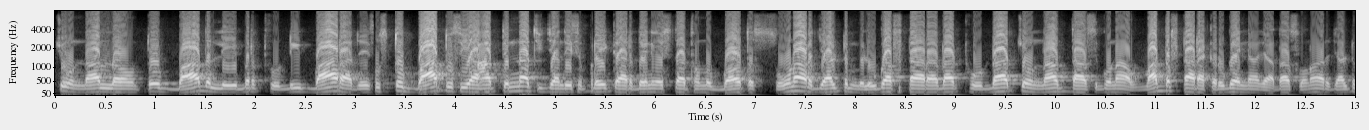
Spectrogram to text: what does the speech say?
ਝੋਨਾ ਲਾਉਣ ਤੋਂ ਬਾਅਦ ਲੇਬਰ ਤੁਹਾਡੀ ਬਾਹਰ ਆ ਜਾਏ, ਉਸ ਤੋਂ ਬਾਅਦ ਤੁਸੀਂ ਆਹ ਤਿੰਨਾਂ ਚੀਜ਼ਾਂ ਦੀ ਸਪਰੇਅ ਕਰ ਦੇਣੀ ਇਸ ਦਾ ਤੁਹਾਨੂੰ ਬਹੁਤ ਸੋਹਣਾ ਰਿਜ਼ਲਟ ਮਿਲੂਗਾ, ਫਟਾਰਾ ਦਾ, ਤੁਹਾਡਾ ਝੋਨਾ 10 ਗੁਣਾ ਵੱਧ ਫਟਾਰਾ ਕਰੂਗਾ, ਇੰਨਾ ਜ਼ਿਆਦਾ ਸੋਹਣਾ ਰਿਜ਼ਲਟ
